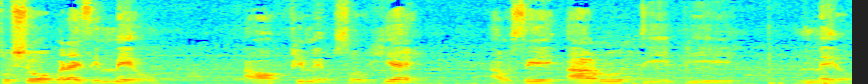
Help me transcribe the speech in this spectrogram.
to show whether it's a male or female. So here i will say RODB male.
